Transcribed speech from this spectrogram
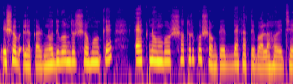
এসব এলাকার নদীবন্দরসমূহকে এক নম্বর সতর্ক সংকেত দেখাতে বলা হয়েছে।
